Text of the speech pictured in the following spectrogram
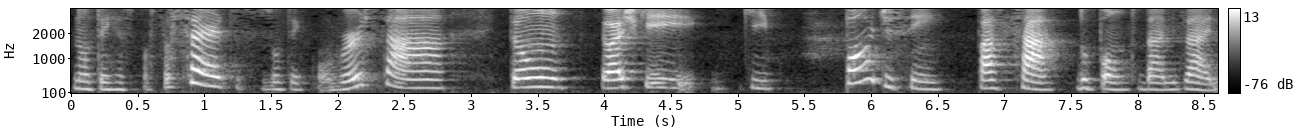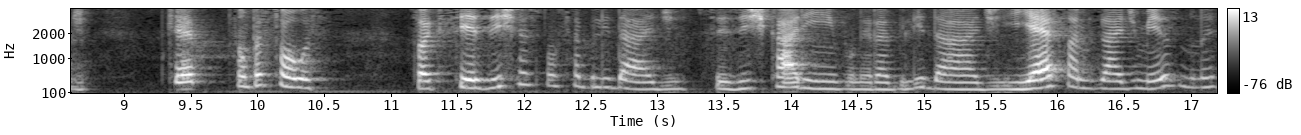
Não tem resposta certa, vocês vão ter que conversar. Então, eu acho que, que pode sim passar do ponto da amizade. Porque são pessoas. Só que se existe responsabilidade, se existe carinho, vulnerabilidade e essa amizade mesmo, né?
